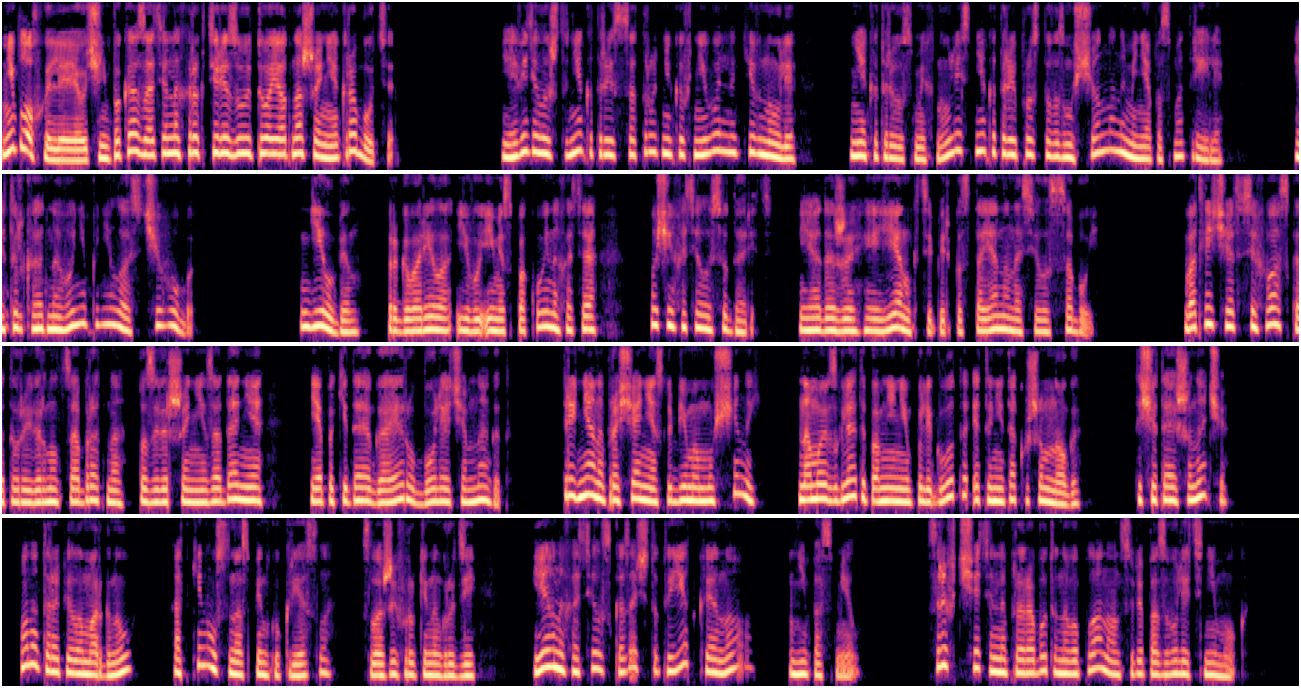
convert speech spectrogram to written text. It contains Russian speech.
Неплохо ли, очень показательно характеризует твое отношение к работе». Я видела, что некоторые из сотрудников невольно кивнули, некоторые усмехнулись, некоторые просто возмущенно на меня посмотрели. Я только одного не поняла, с чего бы. «Гилбин», — проговорила его имя спокойно, хотя очень хотелось ударить. Я даже Йенг теперь постоянно носила с собой. В отличие от всех вас, которые вернутся обратно по завершении задания, я покидаю Гаэру более чем на год. Три дня на прощание с любимым мужчиной, на мой взгляд и по мнению полиглота, это не так уж и много. Ты считаешь иначе? Он оторопело моргнул, откинулся на спинку кресла, сложив руки на груди, явно хотел сказать что-то едкое, но не посмел. Срыв тщательно проработанного плана он себе позволить не мог.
